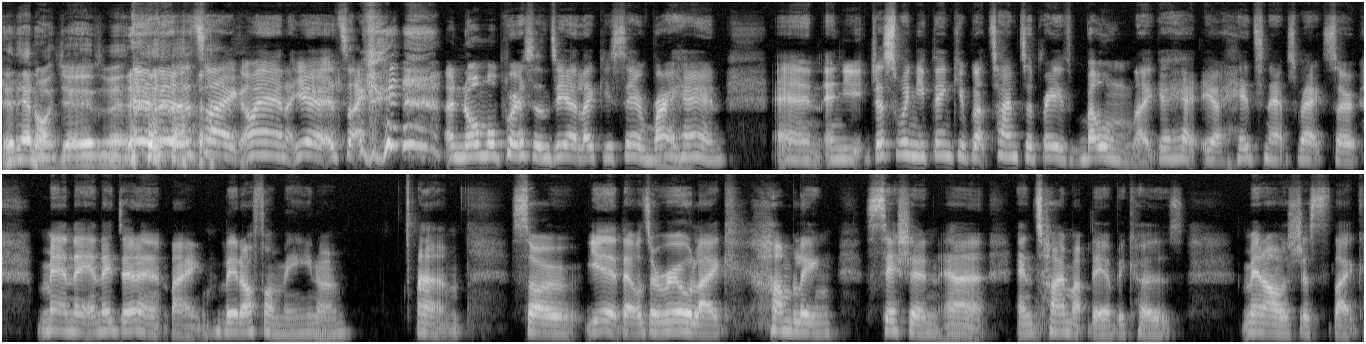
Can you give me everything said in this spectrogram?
Yeah, they're, not jabs, man. It's like, oh man, yeah, it's like a normal person's, yeah, like you said, right Mm. hand. And and you just when you think you've got time to breathe, boom, like your head your head snaps back. So man, they and they didn't like let off on me, you Mm. know. Um so yeah, that was a real like humbling session uh and time up there because man, I was just like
